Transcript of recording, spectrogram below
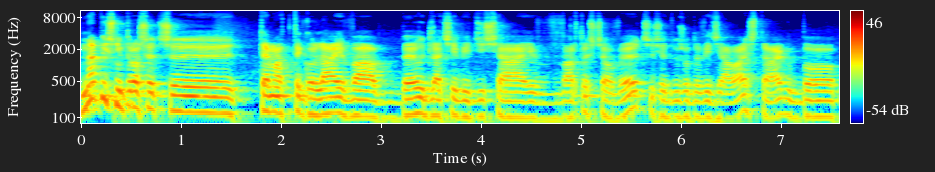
Napisz mi proszę, czy temat tego live'a był dla Ciebie dzisiaj wartościowy, czy się dużo dowiedziałaś, tak? Bo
